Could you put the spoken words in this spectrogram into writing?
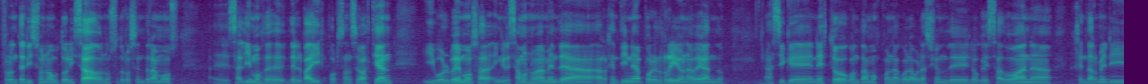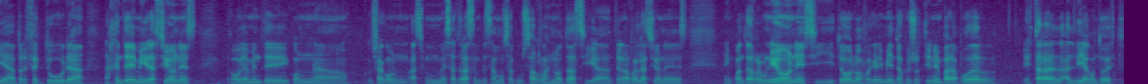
fronterizo no autorizado. Nosotros entramos, salimos del país por San Sebastián y volvemos, a, ingresamos nuevamente a Argentina por el río navegando. Así que en esto contamos con la colaboración de lo que es aduana, gendarmería, prefectura, la gente de migraciones. Obviamente con una, ya con, hace un mes atrás empezamos a cursar las notas y a tener relaciones en cuanto a reuniones y todos los requerimientos que ellos tienen para poder estar al, día con todo esto.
